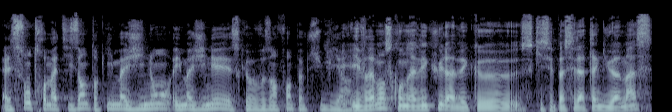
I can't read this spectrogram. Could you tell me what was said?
elles sont traumatisantes. Donc imaginons, imaginez ce que vos enfants peuvent subir. Et, vraiment, ce qu'on a vécu là avec euh, ce qui s'est passé, l'attaque du Hamas,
